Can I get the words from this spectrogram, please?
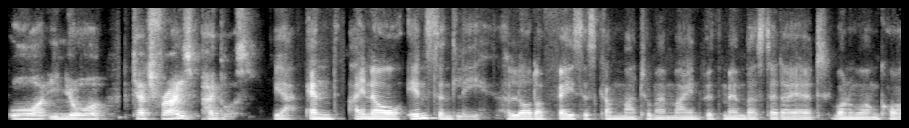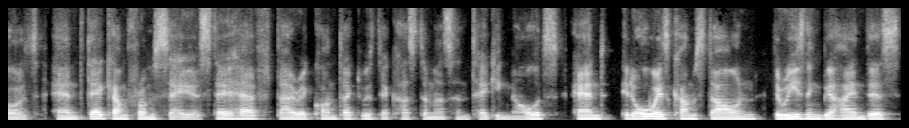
or in your catchphrase paperless yeah and i know instantly a lot of faces come to my mind with members that I had one-on-one calls, and they come from sales. They have direct contact with their customers and taking notes. And it always comes down the reasoning behind this.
